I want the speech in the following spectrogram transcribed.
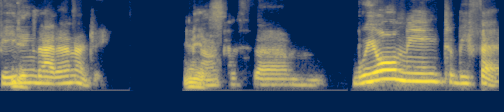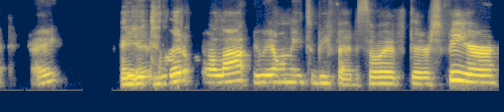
feeding yes. that energy you yes. know because um, we all need to be fed right and you tell- little, a lot we all need to be fed so if there's fear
